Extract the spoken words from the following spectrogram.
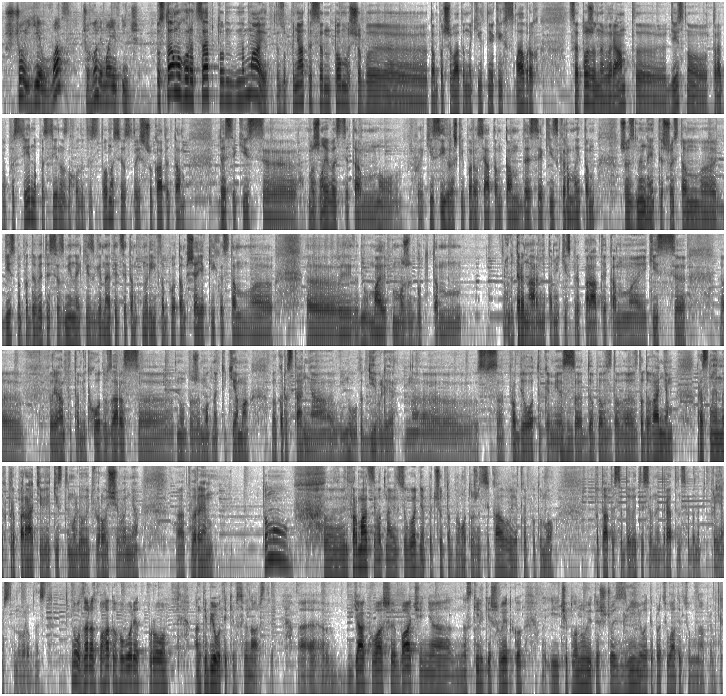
Що є в вас, чого немає в інших? Сталого рецепту немає. Зупинятися на тому, щоб е, там яких- на якихось лаврах, це теж не варіант. Е, Дійсно, треба постійно, постійно знаходитись в тонусі шукати там десь якісь е, можливості, там, ну, якісь іграшки поросятам, там, десь якісь корми, там, щось змінити, щось там е, дійсно подивитися, зміни якісь в генетиці, там кнурів, або там ще якихось там ну, мають, можуть бути там ветеринарні там якісь препарати, там е, якісь е, е, варіанти там відходу. Зараз е, ну, дуже модна тема використання ну, годівлі е, з пробіотиками, з, з з додаванням рослинних препаратів, які стимулюють вирощування е, тварин. Тому інформації от навіть сьогодні почуто було дуже цікаво, яке будемо питатися, дивитися, внедряти на себе на підприємстві, на виробництві. Ну от зараз багато говорять про антибіотики в свинарстві. Е, Як ваше бачення, наскільки швидко і чи плануєте щось змінювати, працювати в цьому напрямку?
